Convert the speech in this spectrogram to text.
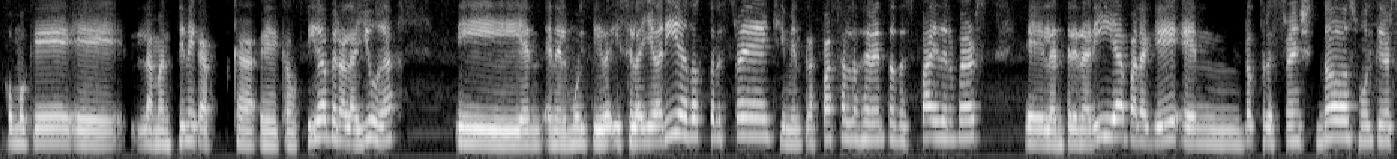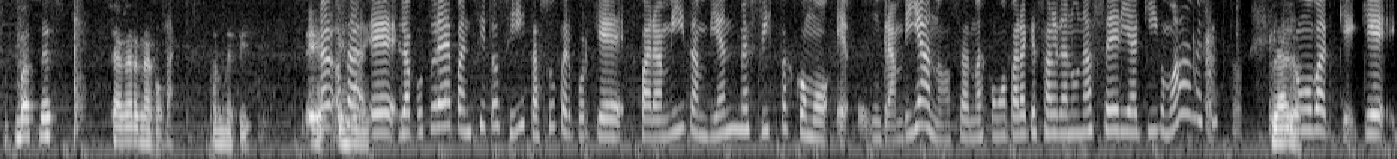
como que eh, la mantiene ca- ca- cautiva, pero la ayuda y en, en el multiverso y se la llevaría a Doctor Strange y mientras pasan los eventos de Spider-Verse eh, la entrenaría para que en Doctor Strange 2 Multiverse of Madness se agarren a Exacto. con Mephisto. Es- Claro, o es sea, eh, la postura de Panchito sí está súper, porque para mí también Mephisto es como eh, un gran villano, o sea, no es como para que salga en una serie aquí como, ah, Mephisto. Es claro, como para que, que,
